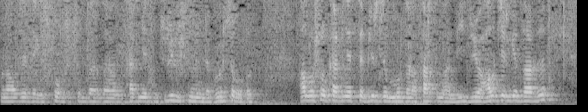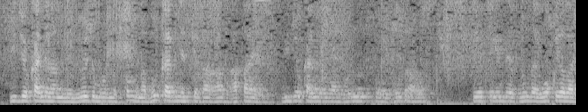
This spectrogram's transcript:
мына ал жердеги стол стулдардан кабинеттин түзүлүшүнөн эле көрсө болот. Ал ошол кабинетте бир жыл мурда тартылган видео ал жерге дагы видео камераны мен өзүм орнотком. Мына бул кабинетке дагы азыр атайын видео камераларды орнотуп коюп отурабыз себеп дегенде мындай окуялар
